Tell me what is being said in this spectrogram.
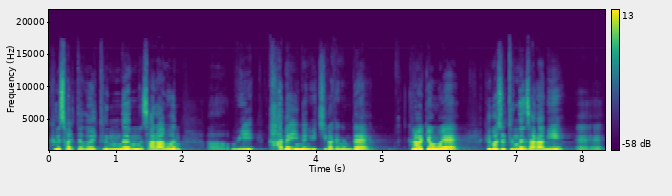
그 설득을 듣는 사람은 어, 위 갑에 있는 위치가 되는데 그럴 경우에 그것을 듣는 사람이 예,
